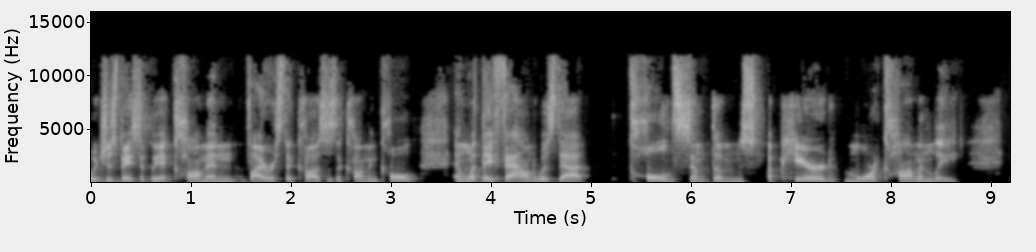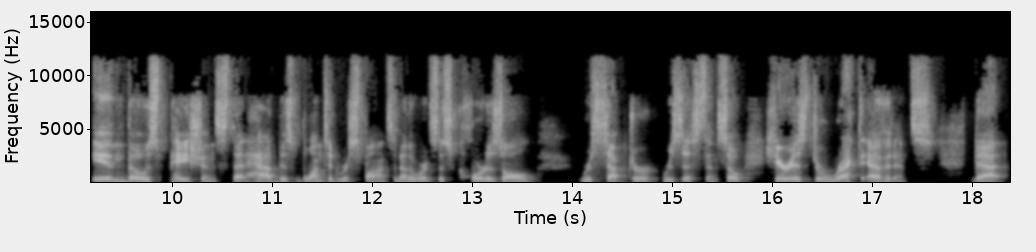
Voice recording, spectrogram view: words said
which is basically a common virus that causes a common cold. And what they found was that cold symptoms appeared more commonly in those patients that had this blunted response. In other words, this cortisol receptor resistance. So here is direct evidence that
